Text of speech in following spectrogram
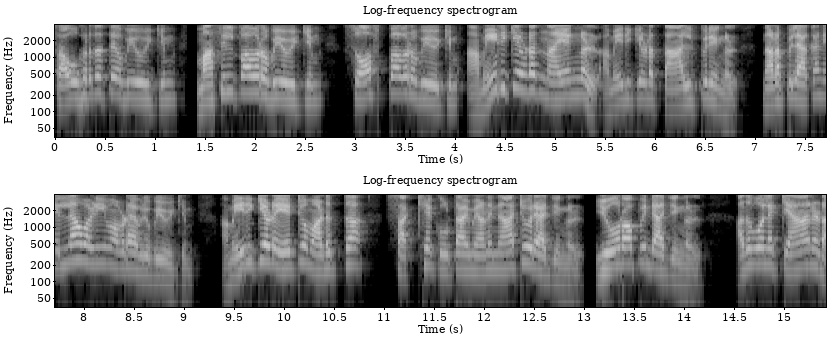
സൗഹൃദത്തെ ഉപയോഗിക്കും മസിൽ പവർ ഉപയോഗിക്കും സോഫ്റ്റ് പവർ ഉപയോഗിക്കും. അമേരിക്കയുടെ നയങ്ങൾ അമേരിക്കയുടെ താല്പര്യങ്ങൾ നടപ്പിലാക്കാൻ എല്ലാ വഴിയും അവിടെ അവർ ഉപയോഗിക്കും. അമേരിക്കയുടെ ഏറ്റവും അടുത്ത സഖ്യ കൂട്ടായ്മയാണ് നാറ്റോ രാജ്യങ്ങൾ യൂറോപ്യൻ രാജ്യങ്ങൾ. അതുപോലെ കാനഡ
